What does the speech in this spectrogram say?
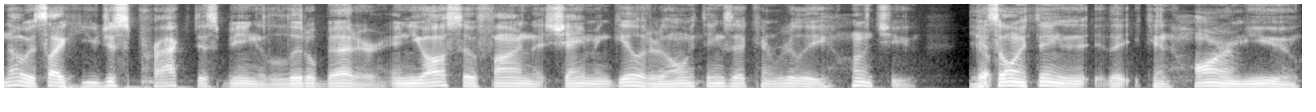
no it's like you just practice being a little better and you also find that shame and guilt are the only things that can really hunt you Yep. it's the only thing that, that can harm you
